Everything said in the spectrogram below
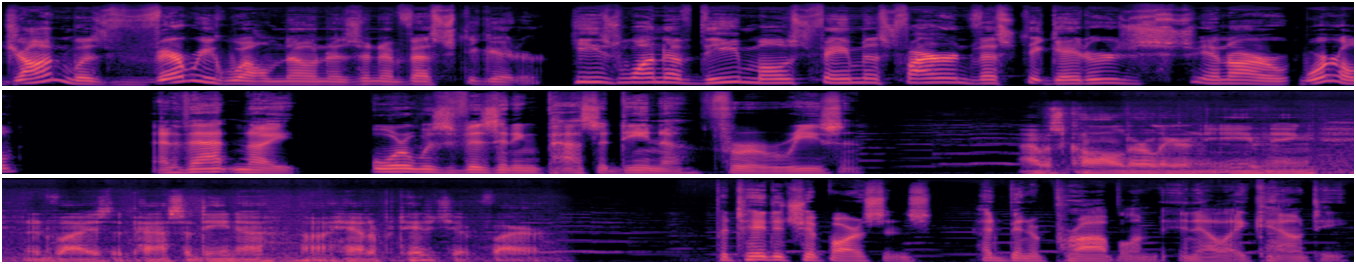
John was very well known as an investigator. He's one of the most famous fire investigators in our world. And that night, Orr was visiting Pasadena for a reason. I was called earlier in the evening and advised that Pasadena uh, had a potato chip fire. Potato chip arsons had been a problem in LA County.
